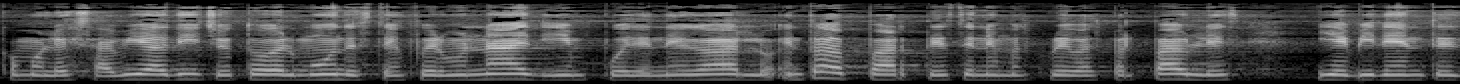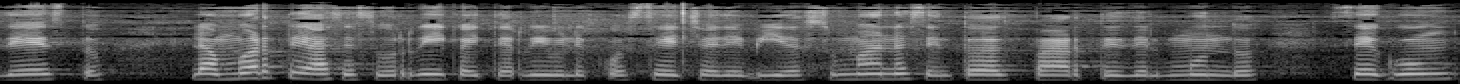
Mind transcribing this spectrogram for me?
Como les había dicho, todo el mundo está enfermo, nadie puede negarlo. En todas partes tenemos pruebas palpables y evidentes de esto. La muerte hace su rica y terrible cosecha de vidas humanas en todas partes del mundo, según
